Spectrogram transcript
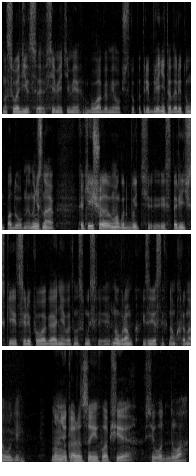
насладиться всеми этими благами общества потребления и так далее и тому подобное. Ну, не знаю, Какие еще могут быть исторические целеполагания в этом смысле, ну, в рамках известных нам хронологий? Ну, мне кажется, их вообще всего два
